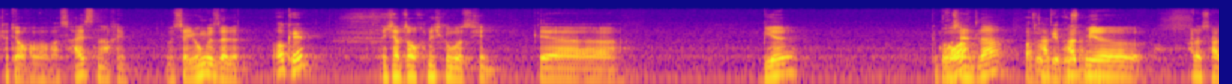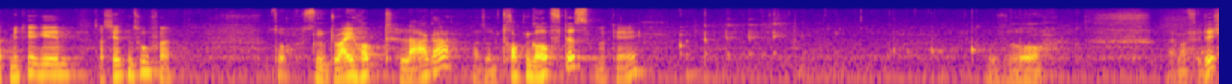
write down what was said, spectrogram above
Könnte ja auch aber was heißt nach ihm. Du bist ja Junggeselle. Okay. Ich habe es auch nicht gewusst. Der äh, Biergroßhändler Ach so, hat, hat mir alles halt mitgegeben. Das ist jetzt ein Zufall. So, das ist ein Dry Hopped Lager, also ein trocken gehopftes. Okay. So, einmal für dich.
